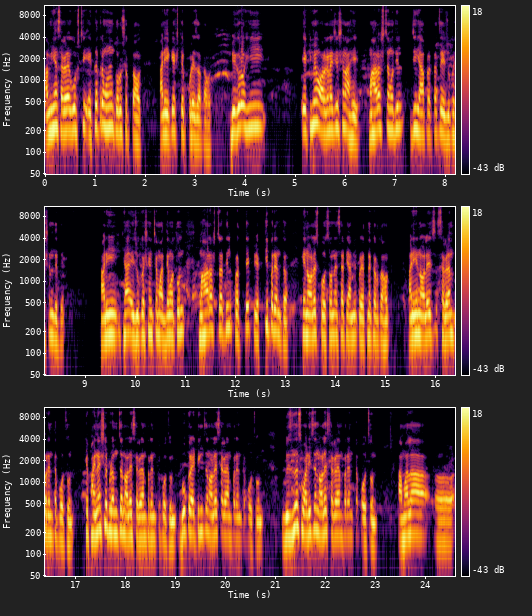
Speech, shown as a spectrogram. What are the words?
आम्ही ह्या सगळ्या गोष्टी एकत्र म्हणून करू शकतो आहोत आणि एक एक स्टेप पुढे जात आहोत. बिग्रो ही एकमेव ऑर्गनायझेशन आहे महाराष्ट्रामधील जी या प्रकारचं एज्युकेशन देते. आणि ह्या एज्युकेशनच्या माध्यमातून महाराष्ट्रातील प्रत्येक व्यक्तीपर्यंत हे नॉलेज पोहोचवण्यासाठी आम्ही प्रयत्न करत आहोत. आणि हे नॉलेज सगळ्यांपर्यंत पोहोचून हे फायनान्शियल फ्रीडमचं नॉलेज सगळ्यांपर्यंत पोहोचून बुक रायटिंगचं नॉलेज सगळ्यांपर्यंत पोहोचून बिझनेस वाढीचं नॉलेज सगळ्यांपर्यंत पोहोचून आम्हाला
